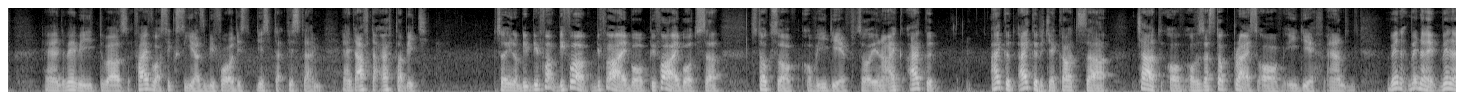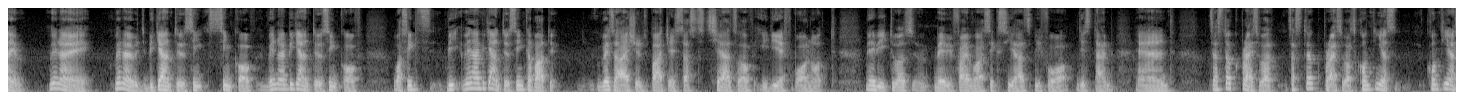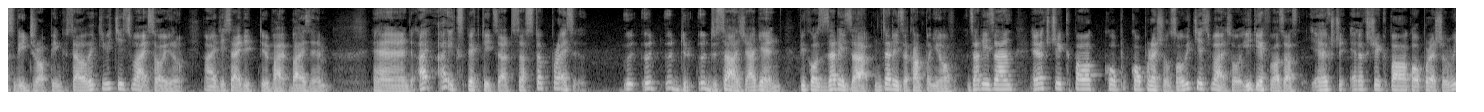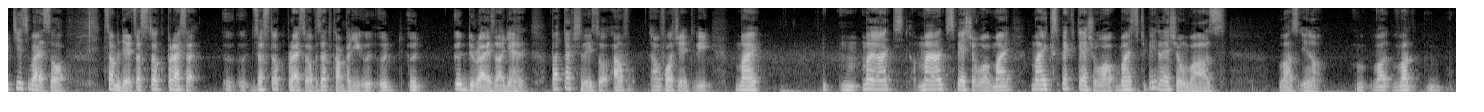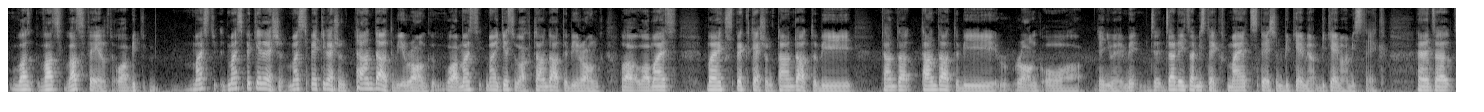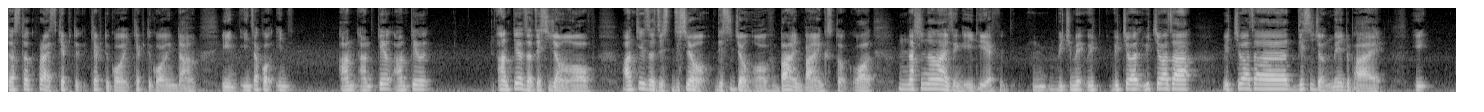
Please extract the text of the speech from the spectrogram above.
and maybe it was five or six years before this this this time, and after after which, so you know, before before before I bought before I bought the stocks of, of EDF, so you know, I I could I could I could check out the chart of, of the stock price of EDF and when when I when I when I when I began to think think of when I began to think of think, when I began to think about whether I should purchase the shares of EDF or not, maybe it was maybe five or six years before this time, and the stock price was the stock price was continuous continuously dropping. So which which is why so you know I decided to buy buy them, and I I expected that the stock price would, would, would surge again because that is a that is a company of that is an electric power corp corporation. So which is why so EDF was a electric electric power corporation which is why so someday the stock price uh, the stock price of that company would would, would, would rise again. But actually so un unfortunately my my my anticipation or my my expectation or my speculation was was you know what what was was was failed or be, my my speculation my speculation turned out to be wrong or my my guesswork turned out to be wrong or, or my my expectation turned out to be turned out turned out to be wrong or anyway that, that is a mistake. My anticipation became a became a mistake. And uh, the stock price kept kept going kept going down. In in the in un, until until until the decision of until the decision, decision of buying buying stock or nationalizing EDF, which which which was which was a which was a decision made by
